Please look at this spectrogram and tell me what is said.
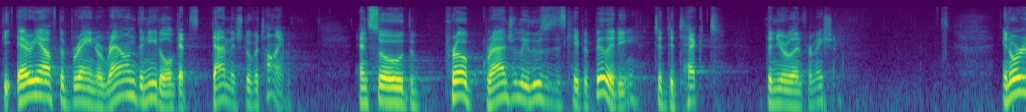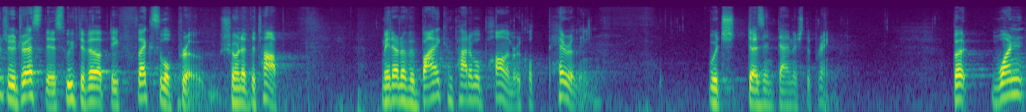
the area of the brain around the needle gets damaged over time. And so the probe gradually loses its capability to detect the neural information. In order to address this, we've developed a flexible probe, shown at the top, made out of a biocompatible polymer called parylene, which doesn't damage the brain. But one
